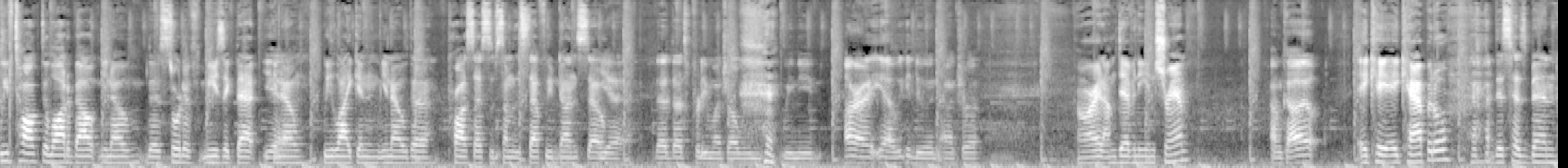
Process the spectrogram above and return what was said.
we've talked a lot about you know the sort of music that you know we like and you know the process of some of the stuff we've done. So Yeah, that that's pretty much all we we need. All right, yeah, we could do an outro. all right, I'm Devaney and Shram, I'm Kyle. aka Capital. this has been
